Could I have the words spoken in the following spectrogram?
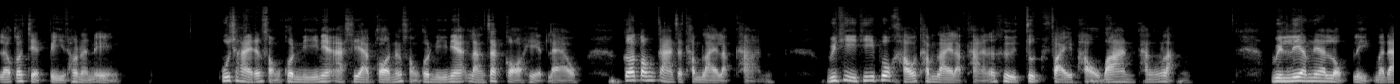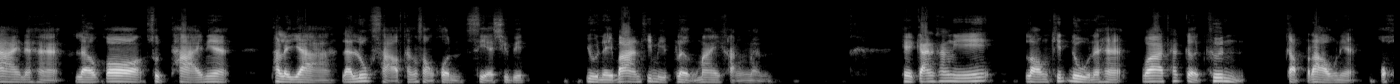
แล้วก็เจ็ดปีเท่านั้นเอง ผู้ชายทั้งสองคนนี้เนี่ยอาชญากรทั้งสองคนนี้เนี่ยหลังจากก่อเหตุแล้ว ก็ต้องการจะทำลายหลักฐาน วิธีที่พวกเขาทำลายหลักฐานก็คือจุดไฟเผาบ้านทั้งหลัง วิลเลียมเนี่ยหลบหลีกมาได้นะฮะ แล้วก็สุดท้ายเนี่ยภรรยาและลูกสาวทั้งสองคนเสียชีวิต อยู่ในบ้านที่มีเพลิงไหม้ครั้งนั้น เหตุการณ์ครั้งนี้ลองคิดดูนะฮะว่าถ้าเกิดขึ้นกับเราเนี่ยโอ้โห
